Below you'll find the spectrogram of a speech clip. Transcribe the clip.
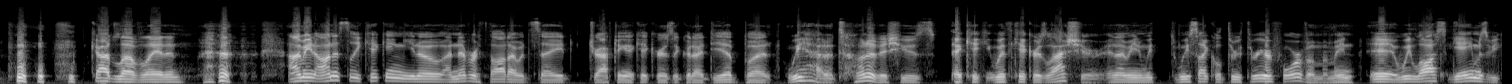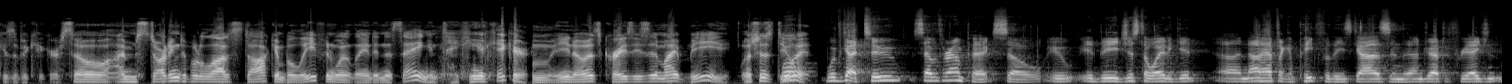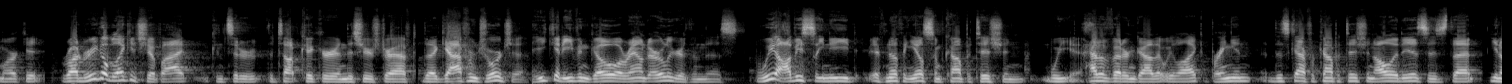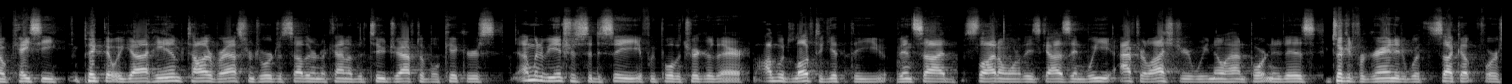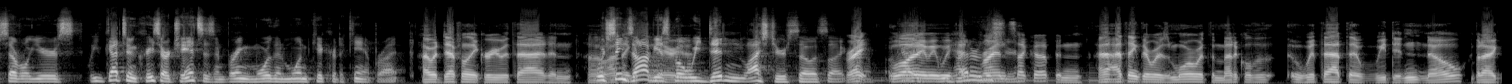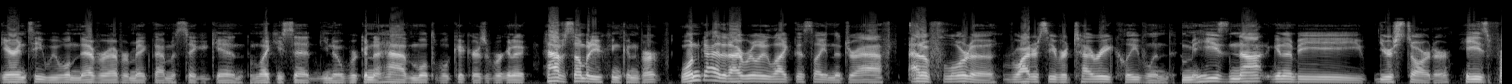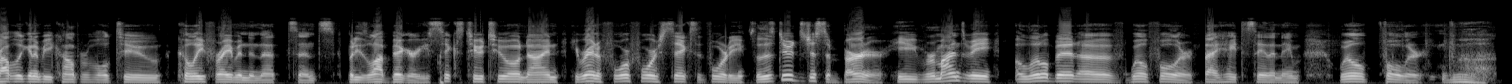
God love Landon. I mean, honestly, kicking, you know, I never thought I would say drafting a kicker is a good idea, but we had a ton of issues at kicking with kickers last year, and I mean, we we cycled through three or four of them. I mean, it, we lost games because of a kicker. So I'm starting to put a lot of stock and belief in what Landon is saying and taking a kicker. Um, you know, as crazy as it might be, let's just do well, it. We've got two seventh round picks, so it, it'd be just a way to get uh, not have to compete for these guys in the undrafted free agent market. Rodrigo Blankenship, I consider the top kicker in this year's draft. The guy from Georgia, he could even go around earlier than this. We obviously need, if nothing else, some competition. We have a veteran guy that we like. Bring in this guy for competition. All it is is that, you know, Casey pick that we got him, Tyler Bass from Georgia Southern are kind of the two draftable kickers. I'm going to be interested to see if we pull the trigger there. I would love to get the inside slide on one of these guys. And we, after last year, we know how important it is. We took it for granted with Succop for several years. We've got to increase our chances and bring more than one kicker to camp, right? I would definitely agree with that. And uh, which seems obvious, but we didn't last year, so it's like right. okay, well, I mean, we had Ryan Succop, and I think there was more with the medical with that that we didn't know. But I guarantee we will never ever make that mistake again. Like you said, you know, we're going to have multiple kickers. We're going to have somebody who can convert. One guy that I really like this late in the draft out of Florida, wide receiver Tyree Cleveland. I mean, he's not going to be your starter. He's probably going to be comparable to Kalif Raymond in that sense, but he's a lot bigger. He's 6'2", 209. He ran a 4.46 at 40. So this dude's just a burner. He reminds me a little bit of Will Fuller. I hate to say that name, Will Fuller.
